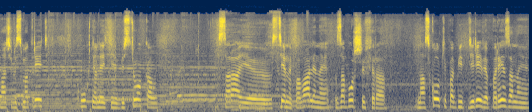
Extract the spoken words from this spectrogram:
начали смотреть, кухня летняя без стекол, сараи, э, стены повалены, забор шифера на осколки побит, деревья порезанные.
